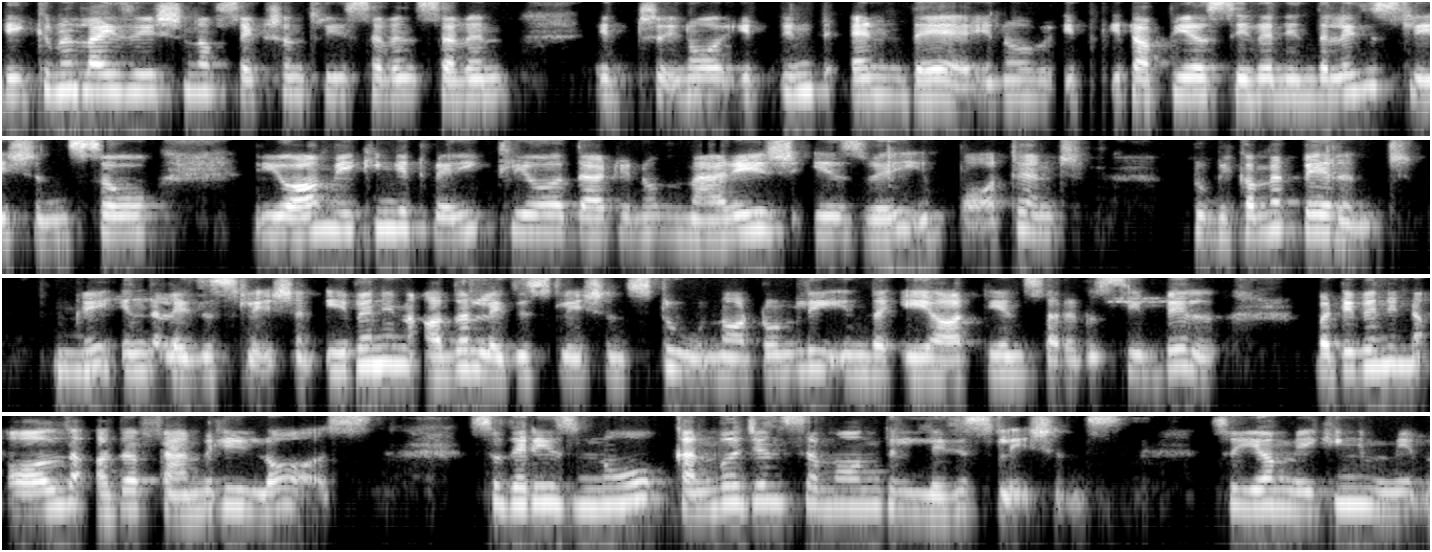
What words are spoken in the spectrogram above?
Decriminalization of section 377, it, you know, it didn't end there, you know, it, it appears even in the legislation. So you are making it very clear that, you know, marriage is very important to become a parent, okay, hmm. in the legislation, even in other legislations too, not only in the ART and surrogacy bill, but even in all the other family laws. So there is no convergence among the legislations. So you're making ma-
